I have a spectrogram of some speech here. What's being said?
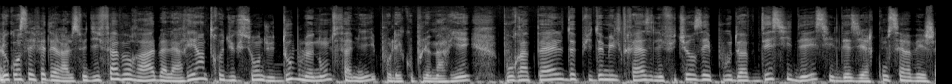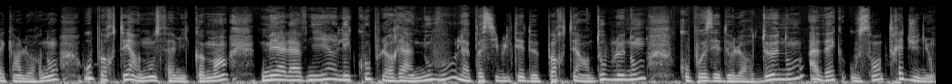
Le Conseil fédéral se dit favorable à la réintroduction du double nom de famille pour les couples mariés. Pour rappel, depuis 2013, les futurs époux doivent décider s'ils désirent conserver chacun leur nom ou porter un nom de famille commun. Mais à l'avenir, les couples auraient à nouveau la possibilité de porter un double nom composé de leurs deux noms avec ou sans trait d'union.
